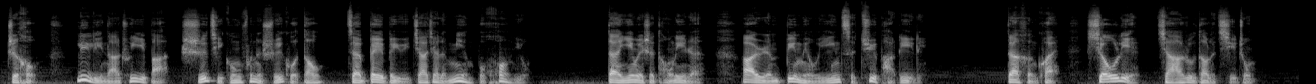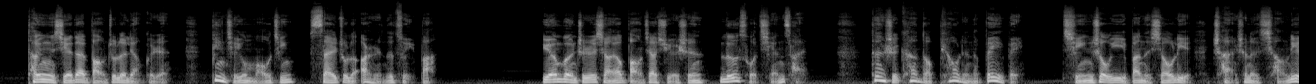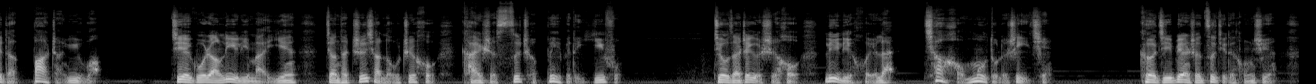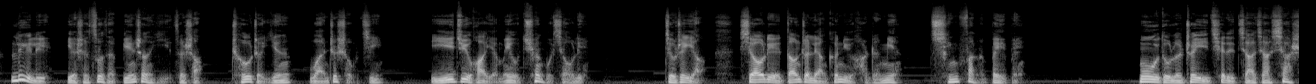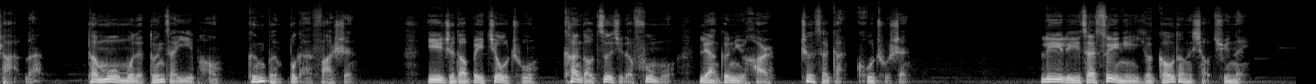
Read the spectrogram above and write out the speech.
之后，丽丽拿出一把十几公分的水果刀，在贝贝与佳佳的面部晃悠。但因为是同龄人，二人并没有因此惧怕丽丽。但很快，肖烈加入到了其中，他用鞋带绑住了两个人，并且用毛巾塞住了二人的嘴巴。原本只是想要绑架学生、勒索钱财，但是看到漂亮的贝贝，禽兽一般的肖烈产生了强烈的霸占欲望，借故让丽丽买烟，将她支下楼之后，开始撕扯贝贝的衣服。就在这个时候，丽丽回来。恰好目睹了这一切，可即便是自己的同学，丽丽也是坐在边上的椅子上抽着烟，玩着手机，一句话也没有劝过肖烈。就这样，肖烈当着两个女孩的面侵犯了贝贝。目睹了这一切的佳佳吓傻了，她默默的蹲在一旁，根本不敢发声，一直到被救出，看到自己的父母，两个女孩这才敢哭出声。丽丽在遂宁一个高档的小区内。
